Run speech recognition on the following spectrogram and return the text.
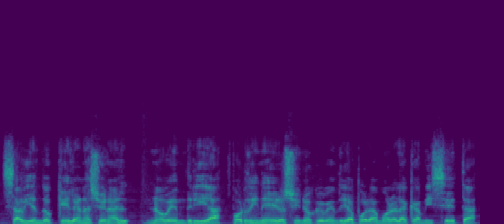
sabiendo que la Nacional no vendría por dinero, sino que vendría por amor a la camiseta.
